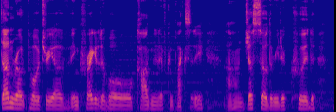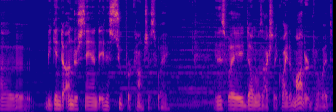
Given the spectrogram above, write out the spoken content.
Donne wrote poetry of incredible cognitive complexity, um, just so the reader could uh, begin to understand in a superconscious way. In this way, Donne was actually quite a modern poet.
